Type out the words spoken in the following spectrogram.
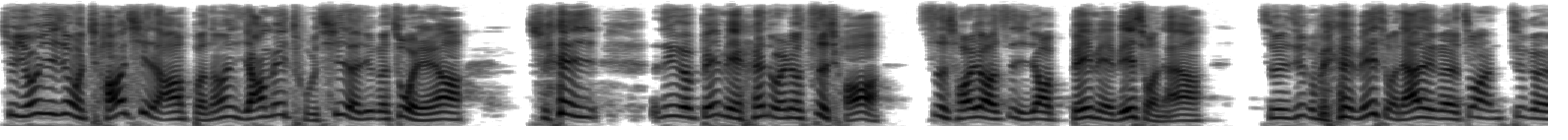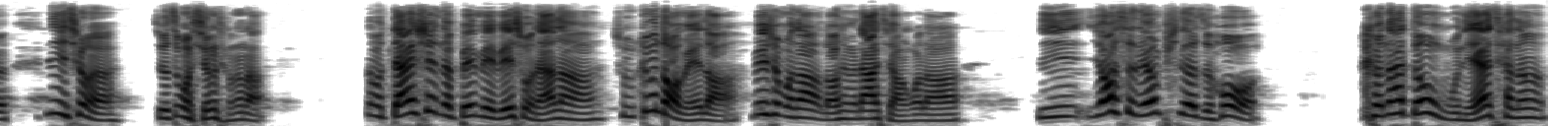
就由于这种长期的啊，不能扬眉吐气的这个做人啊，所以这个北美很多人都自嘲，自嘲叫自己叫北美猥琐男啊。所以这个猥 猥琐男这个状这个昵称就这么形成的。那么单身的北美猥琐男呢，就更倒霉了。为什么呢？老师跟大家讲过了啊，你幺四零批了之后，可能还等五年才能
